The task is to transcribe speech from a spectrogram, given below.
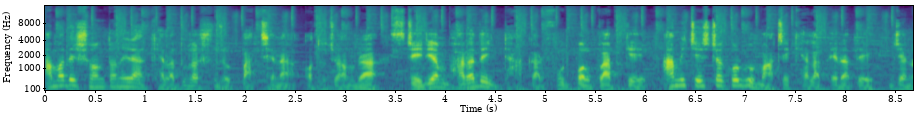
আমাদের সন্তানেরা খেলাধুলার সুযোগ পাচ্ছে না, অথচ আমরা স্টেডিয়াম ভাড়া দেই ঢাকার ফুটবল ক্লাবকে আমি চেষ্টা করব মাঠে খেলা ফেরাতে, যেন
